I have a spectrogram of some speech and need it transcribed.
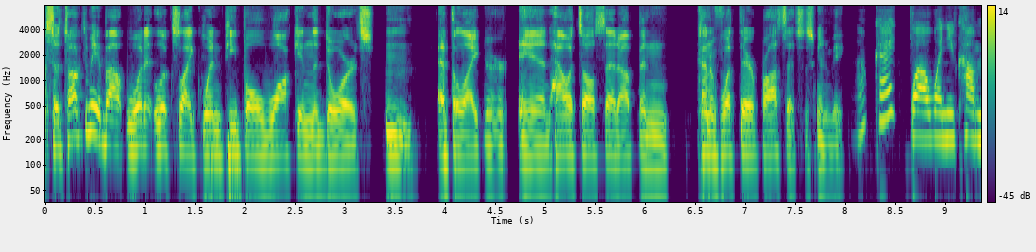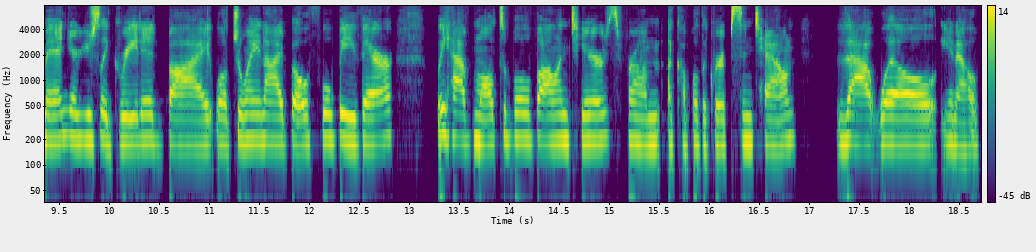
So, talk to me about what it looks like when people walk in the doors mm. at the Lightner and how it's all set up and kind of what their process is going to be. Okay. Well, when you come in, you're usually greeted by, well, Joy and I both will be there. We have multiple volunteers from a couple of the groups in town that will, you know,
